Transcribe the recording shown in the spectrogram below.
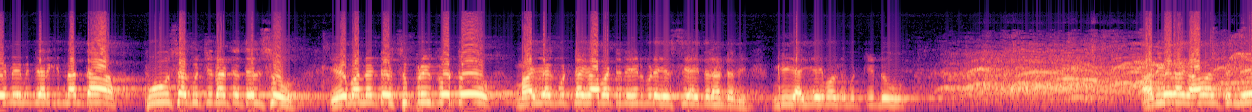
ఏమేమి జరిగిందంతా పూసగుచ్చినట్టు తెలుసు. ఏమన్నంటే సుప్రీంకోర్టు మా అయ్యకు పుట్టా కాబట్టి నేను కూడా ఎస్సీ అవుతానంటది మీ అయ్య పుట్టిండు. అది కూడా కావాల్సింది?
